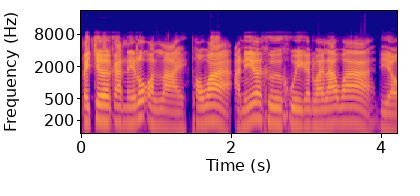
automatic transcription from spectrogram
ไปเจอกันในโลกออนไลน์ เพราะว่าอันนี้ก็คือคุยกันไว้แล้วว่า เดี๋ยว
